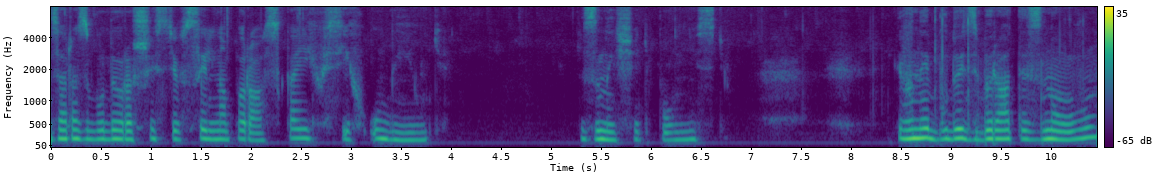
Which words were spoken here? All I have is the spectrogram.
Зараз буде у расистів сильна поразка, їх всіх уб'ють, знищать повністю. І вони будуть збирати знову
